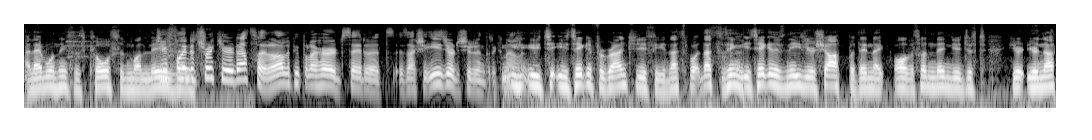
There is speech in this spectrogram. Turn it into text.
And everyone thinks it's closer than what it is. Do you find it trickier that side? A lot of people I heard say that it's, it's actually easier to shoot into the canal. you, you, t- you take it for granted, you see, and that's what that's the thing. You take it as an easier shot, but then like all of a sudden, then you just you're, you're not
